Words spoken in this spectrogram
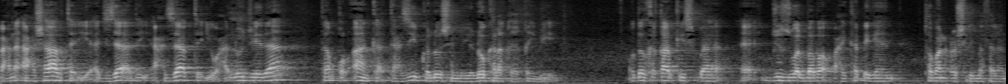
macnaa acshaarta iyo ajzada iyo axzaabta iyo waxaa loo jeedaa tan qur'aanka taxsiibka loo sameeyo loo kala qayqaybiyey oo dadka qaarkiis baa juz walbaba waxay ka dhigeen toban cushri maalan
